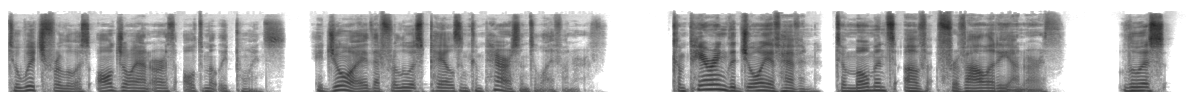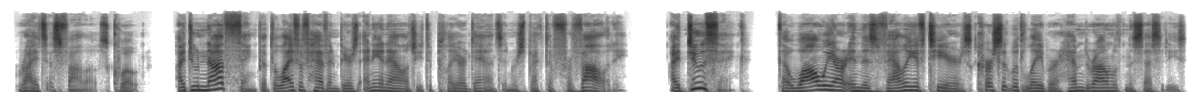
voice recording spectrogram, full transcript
to which for Lewis all joy on earth ultimately points, a joy that for Lewis pales in comparison to life on earth. Comparing the joy of heaven to moments of frivolity on earth, Lewis writes as follows quote, I do not think that the life of heaven bears any analogy to play or dance in respect of frivolity. I do think that while we are in this valley of tears, cursed with labor, hemmed round with necessities,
